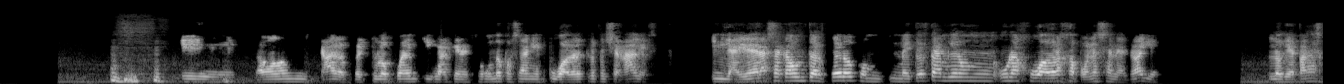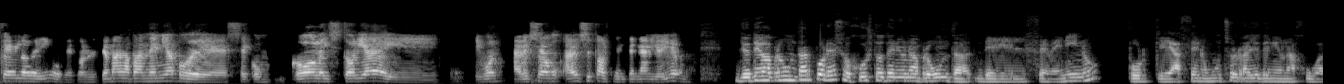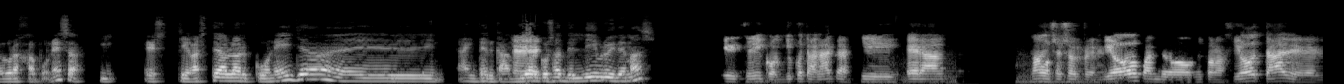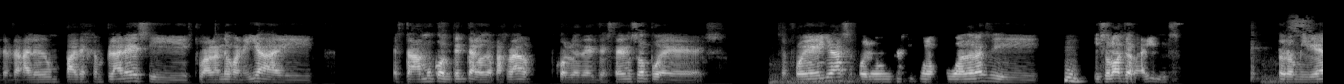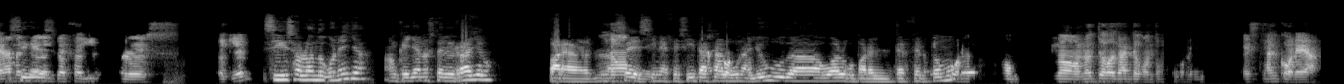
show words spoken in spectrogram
Y son, claro, pues tú lo puedes, igual que en el segundo, pues salen jugadores profesionales. Y la idea era sacar un tercero con meter también un- una jugadora japonesa en el rayo. Lo que pasa es que lo que digo, que con el tema de la pandemia, pues se complicó la historia y, y bueno, a ver si, a ver si para el centenario llega. Yo te iba a preguntar por eso, justo tenía una pregunta del femenino, porque hace no mucho el Rayo tenía una jugadora japonesa. Y es- llegaste a hablar con ella, eh, a intercambiar Eh. cosas del libro y demás. Sí, sí, con Yuko Tanaka, sí, era, vamos, se sorprendió cuando me conoció, tal, le, regalé un par de ejemplares y estuve hablando con ella y estaba muy contenta, lo que pasa, claro, con lo del descenso, pues, se fue ella, se fueron casi todas las jugadoras y, Hmm. y solo queda Iris. Pero mi idea era meter el tercer libro, pues, ¿de quién? ¿Sigues hablando con ella, aunque ya no esté en el Rayo? Para, no, No. sé, si necesitas alguna ayuda o algo para el tercer tomo. No, no tengo tanto contacto con él. Está en Corea.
